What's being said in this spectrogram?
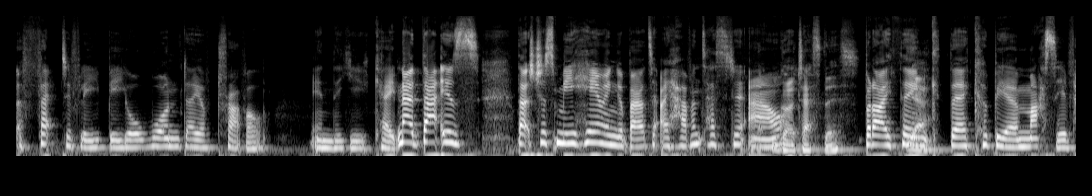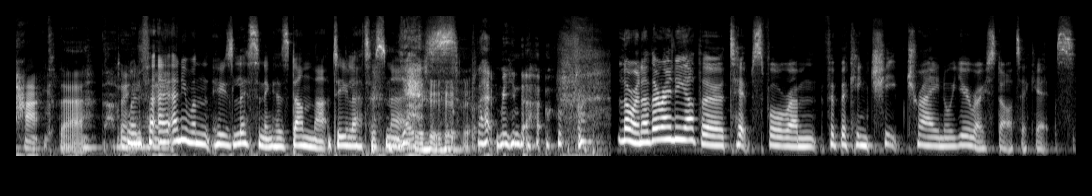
effectively be your one day of travel in the UK. Now that is that's just me hearing about it. I haven't tested it out. We've out. got to test this. but I think Yeah. there could be a massive hack there. Well, if think? anyone who's listening has done that, do let us know. yes, let me know. Lauren, are there any other tips for um, for booking cheap train or Eurostar tickets?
